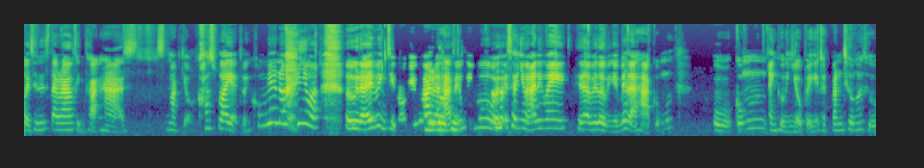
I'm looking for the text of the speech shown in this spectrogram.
ở trên Instagram thỉnh thoảng Hà mặc kiểu cosplay ấy, mình không biết nữa. Nhưng mà ừ đấy mình chỉ có cái vibe là Hà sẽ vui và sẽ xem nhiều anime. Thế là bây giờ mình mới biết là Hà cũng ừ, cũng ảnh hưởng nhiều về nghệ thuật văn chương các thứ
